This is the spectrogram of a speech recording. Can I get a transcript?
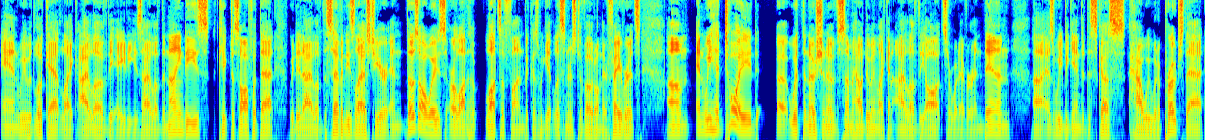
and we would look at like I love the 80s, I love the 90s, kicked us off with that. We did I love the 70s last year, and those always are a lot of lots of fun because we get listeners to vote on their favorites. Um, and we had toyed uh, with the notion of somehow doing like an I love the aughts or whatever. And then uh, as we began to discuss how we would approach that,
